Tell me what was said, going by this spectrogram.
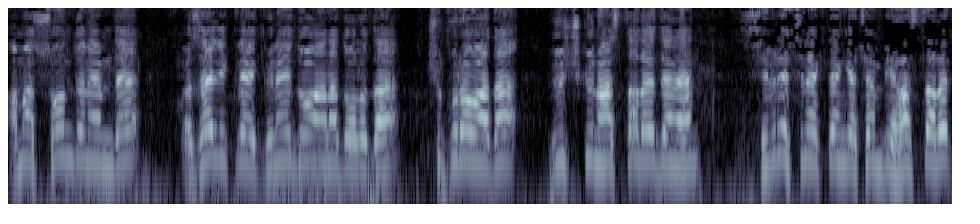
Ama son dönemde özellikle Güneydoğu Anadolu'da, Çukurova'da 3 gün hastalığı denen sivrisinekten geçen bir hastalık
